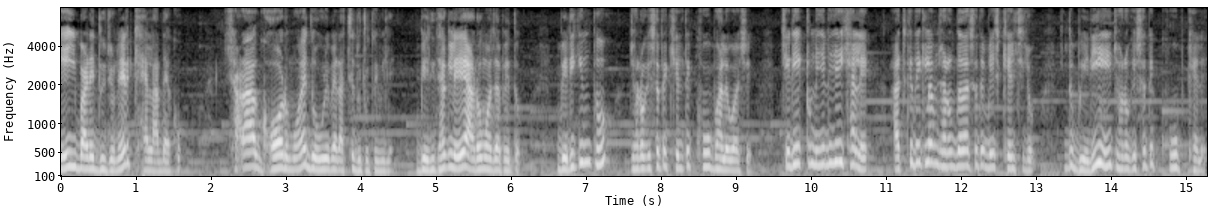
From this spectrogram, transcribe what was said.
এইবারে দুজনের খেলা দেখো। সারা ঘরময় দৌড়ে বেড়াচ্ছে দুটোতে মিলে। বেরি থাকলে আরও মজা পেত। বেরি কিন্তু ঝনকের সাথে খেলতে খুব ভালোবাসে। চেরি একটু নিজে নিজেই খেলে। আজকে দেখলাম ঝনক দাদার সাথে বেশ খেলছিল। কিন্তু বেরি ঝনকের সাথে খুব খেলে।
